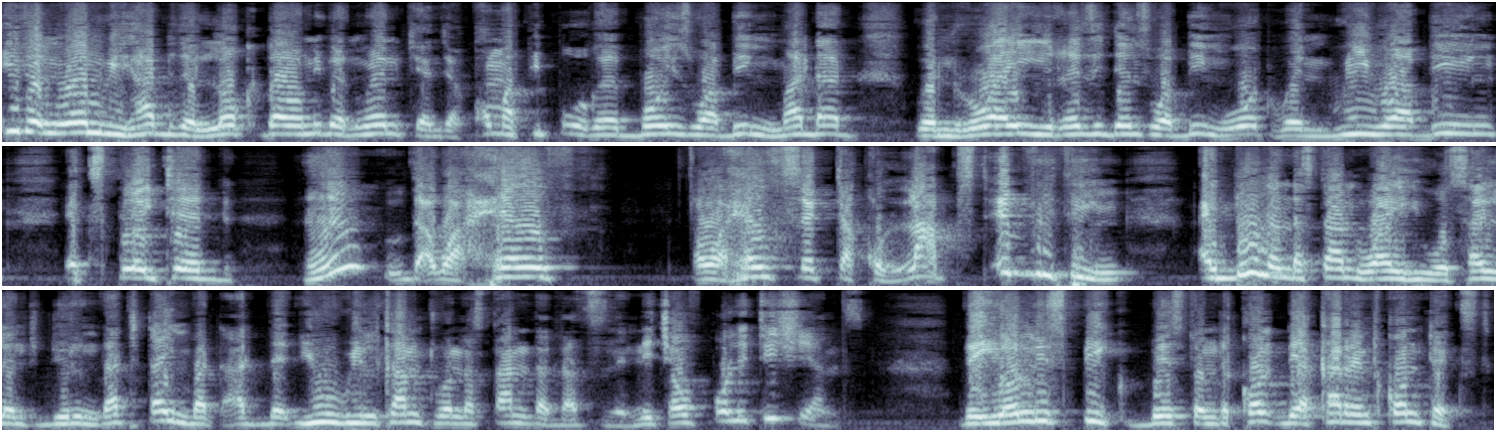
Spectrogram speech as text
Even when we had the lockdown, even when Kianjokoma people, boys were being murdered, when Ruai residents were being what, when we were being exploited, eh, our health, our health sector collapsed, everything. I don't understand why he was silent during that time, but the, you will come to understand that that's the nature of politicians. They only speak based on the their current context.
